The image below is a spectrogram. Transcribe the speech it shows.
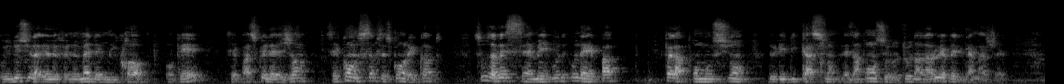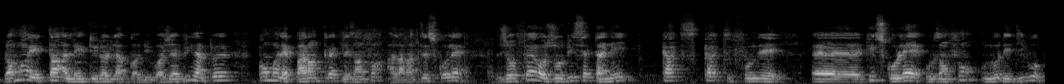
Aujourd'hui, il y a le phénomène des microbes. C'est parce que les gens, c'est qu'on sème, c'est ce qu'on récolte. Si vous avez sémé, vous, n'avez pas fait la promotion de l'éducation, les enfants se retrouvent dans la rue avec la machette. Donc, moi, étant à l'intérieur de la Côte d'Ivoire, j'ai vu un peu comment les parents traitent les enfants à la rentrée scolaire. J'offre aujourd'hui, cette année, 4, 4 euh, kits scolaires aux enfants au niveau des niveaux.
